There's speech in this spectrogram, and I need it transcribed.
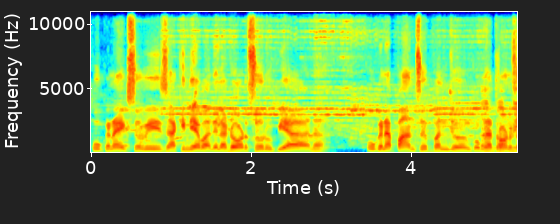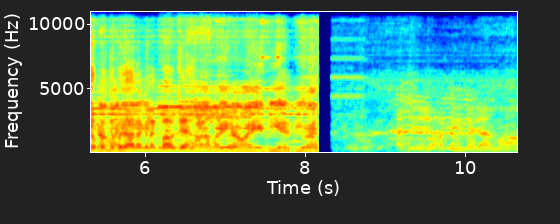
કોકના એકસો વીસ આ કિન્યા બાંધેલા દોઢસો રૂપિયા ના કોકના પાંચસો પંચાવન કોકના ત્રણસો પંચાવન બધા અલગ અલગ ભાવ છે. આજે પતંગ બજારમાં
